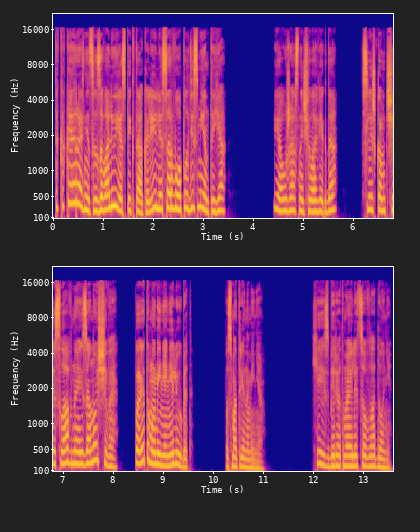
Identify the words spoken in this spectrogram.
Так какая разница, завалю я спектакль или сорву аплодисменты я? Я ужасный человек, да? Слишком тщеславная и заносчивая, поэтому меня не любят. Посмотри на меня. Хейс берет мое лицо в ладони.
